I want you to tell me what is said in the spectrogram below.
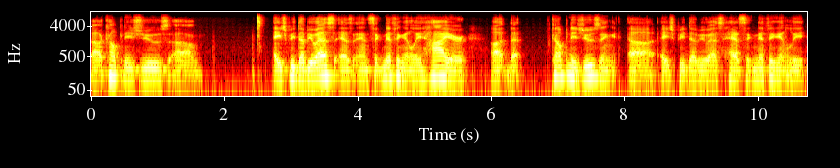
Uh, companies use um, HPWS as and significantly higher uh, that companies using uh, HPWS has significantly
